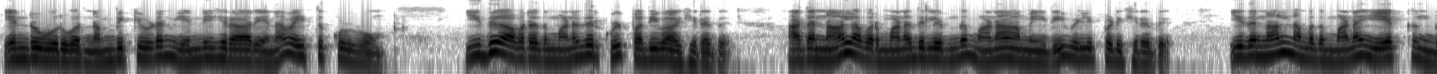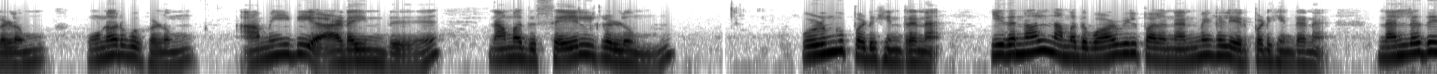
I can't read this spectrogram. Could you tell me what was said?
என்று ஒருவர் நம்பிக்கையுடன் எண்ணுகிறார் என வைத்துக்கொள்வோம் இது அவரது மனதிற்குள் பதிவாகிறது. அதனால் அவர் மனதிலிருந்து மன அமைதி வெளிப்படுகிறது. இதனால் நமது மன இயக்கங்களும் உணர்வுகளும் அமைதி அடைந்து நமது செயல்களும் ஒழுங்குபடுகின்றன. இதனால் நமது வாழ்வில் பல நன்மைகள் ஏற்படுகின்றன. நல்லதை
